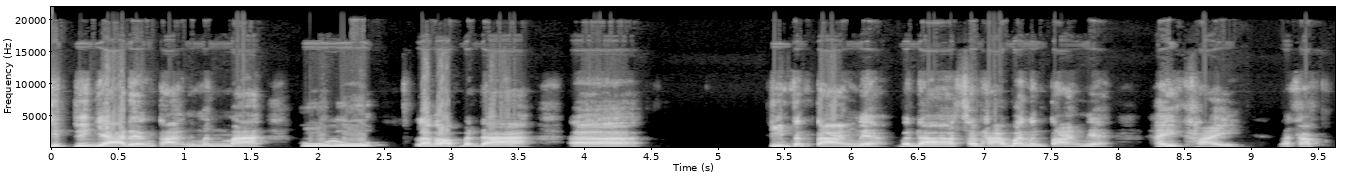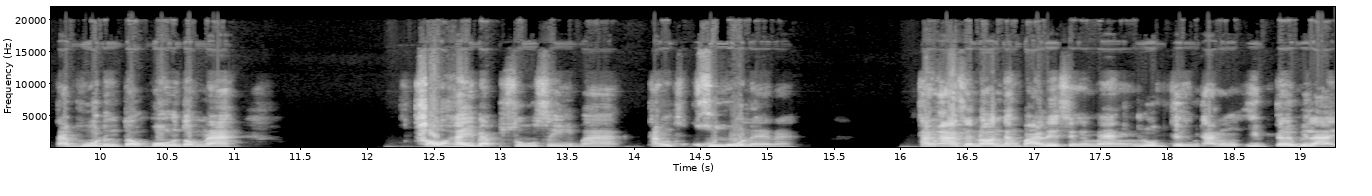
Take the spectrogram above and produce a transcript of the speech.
จิตวิทยาอะไรต่างๆที่มันมากูรูแล้วก็บรรดาทีมต่างๆ เนี่ย บรรดาสถาบันต่างๆ เนี่ย ให้ใครนะครับ แต่พูดตรงๆพูดตรงๆนะ เขาให้แบบสูสีมาก ทั้งคู่เลยนะ ทั้งอาร์เซนอลทั้งปารีสแซงต์แมงรวมถึงทั้งอินเตอร์มิลาน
